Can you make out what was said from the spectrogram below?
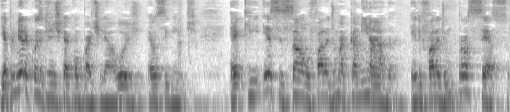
E a primeira coisa que a gente quer compartilhar hoje é o seguinte: é que esse salmo fala de uma caminhada, ele fala de um processo.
